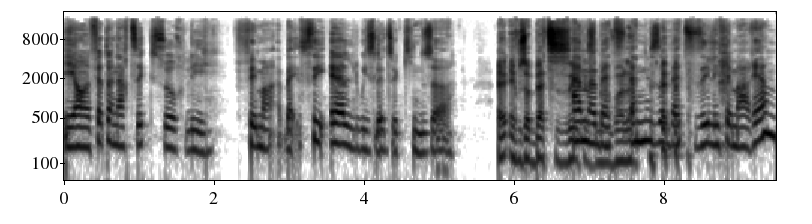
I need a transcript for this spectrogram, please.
et a fait un article sur les ben, c'est elle, Louise Leduc, qui nous a. Elle, vous a baptisé. Elle, elle nous a baptisé les fées marraines.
